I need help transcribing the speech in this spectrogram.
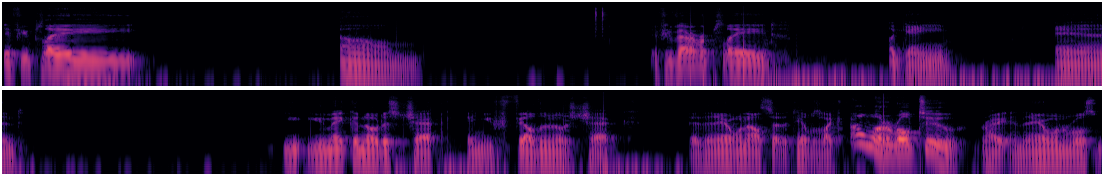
if you play, um, if you've ever played a game and you, you make a notice check and you fail the notice check, and then everyone else at the table is like, I want to roll two, right? And then everyone rolls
